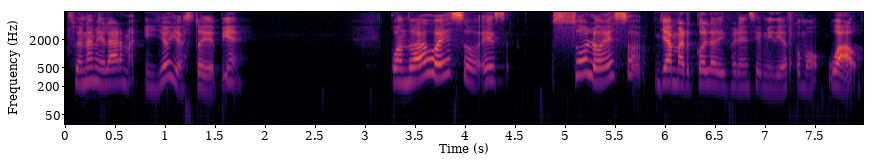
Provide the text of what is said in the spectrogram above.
suena mi alarma y yo ya estoy de pie. Cuando hago eso, es solo eso ya marcó la diferencia en mi día. Es como, wow,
